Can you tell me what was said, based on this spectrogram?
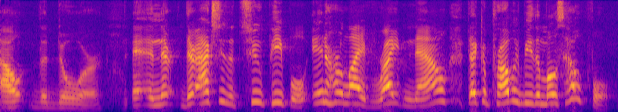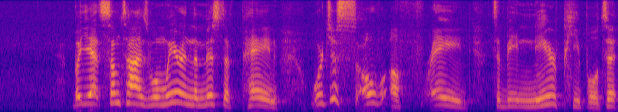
out the door. And they're, they're actually the two people in her life right now that could probably be the most helpful. But yet, sometimes when we're in the midst of pain, we're just so afraid to be near people, to,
